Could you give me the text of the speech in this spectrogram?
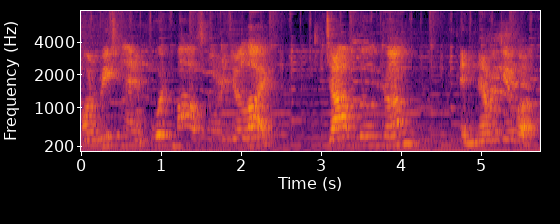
on reaching an important milestone in your life. Job well done, and never give up.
